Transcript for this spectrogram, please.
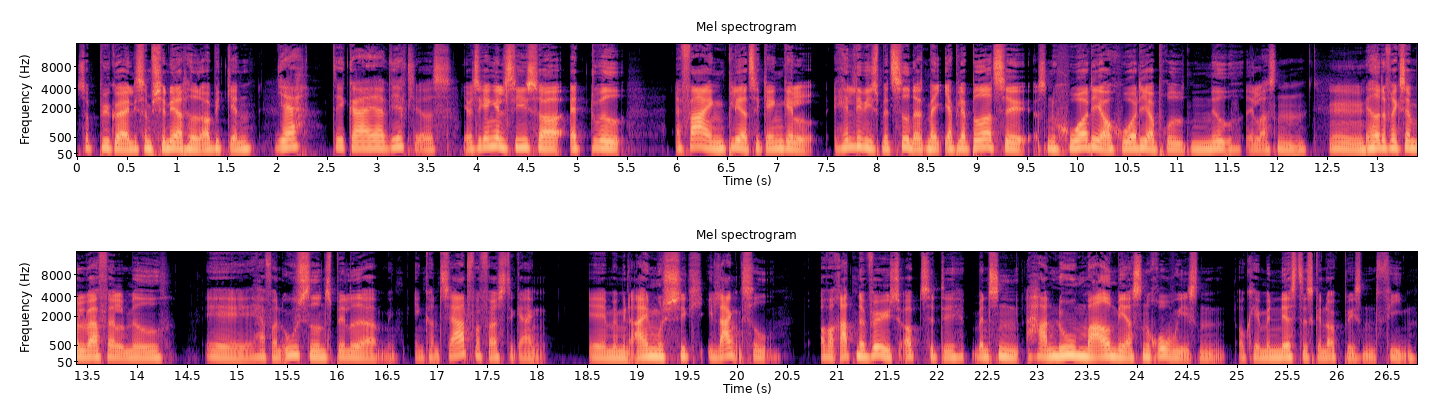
så bygger jeg ligesom genertheden op igen. Ja, det gør jeg virkelig også. Jeg vil til gengæld sige så, at du ved, erfaringen bliver til gengæld heldigvis med tiden, at jeg bliver bedre til sådan hurtigere og hurtigere at bryde den ned. Eller sådan. Mm. Jeg havde det for eksempel i hvert fald med, øh, her for en uge siden spillede jeg en koncert for første gang øh, med min egen musik i lang tid, og var ret nervøs op til det, men sådan har nu meget mere sådan ro i sådan, okay, men næste skal nok blive sådan fin,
